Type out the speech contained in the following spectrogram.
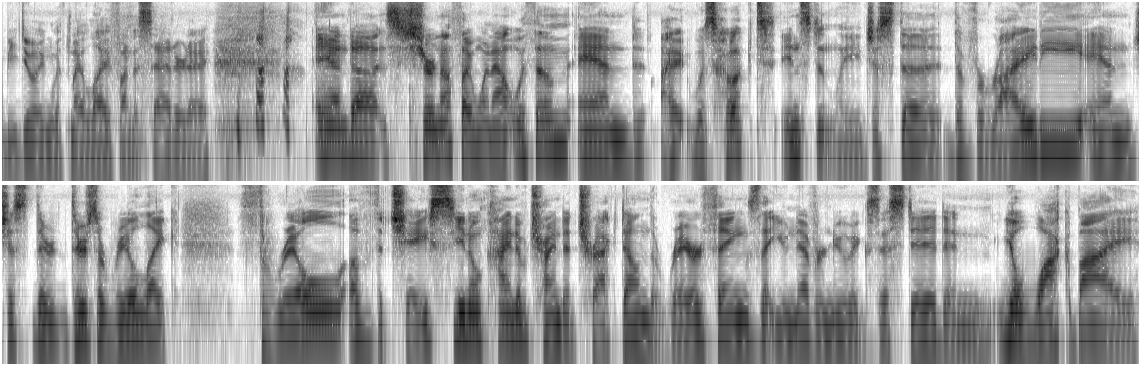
be doing with my life on a Saturday. and uh, sure enough, I went out with them, and I was hooked instantly. Just the the variety, and just there there's a real like thrill of the chase, you know, kind of trying to track down the rare things that you never knew existed, and you'll walk by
